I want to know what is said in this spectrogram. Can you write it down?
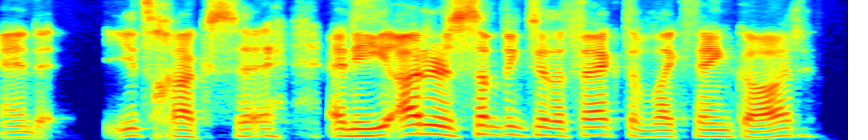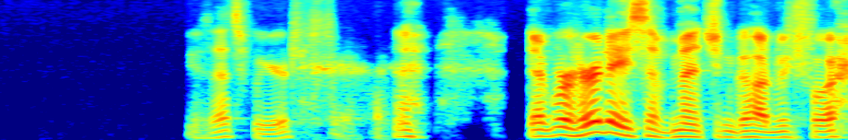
and Yitzchak say, and he utters something to the effect of like, "Thank God." Yeah, that's weird. Never heard Esav mention God before.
